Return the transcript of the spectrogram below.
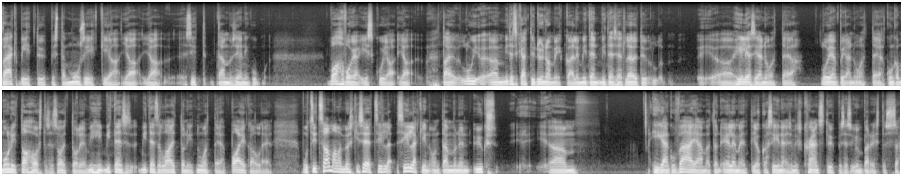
backbeat-tyyppistä musiikkia ja, ja sitten tämmöisiä niin vahvoja iskuja ja, tai lu, äh, miten se käytti dynamiikkaa, eli miten, miten sieltä löytyi äh, hiljaisia nuotteja, lujempia nuotteja, kuinka monitahoista se soitto oli ja mihin, miten, se, miten se laittoi niitä nuotteja paikalleen. Mutta sitten samalla myöskin se, että sillä, silläkin on tämmöinen yksi ähm, ikään kuin vääjäämätön elementti, joka siinä esimerkiksi Krantz-tyyppisessä ympäristössä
